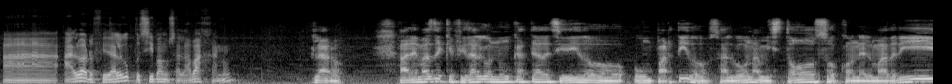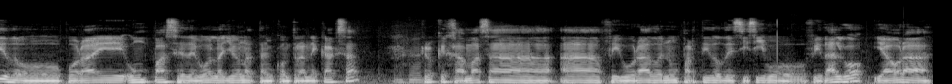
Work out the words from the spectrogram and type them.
a Álvaro Fidalgo, pues sí vamos a la baja, ¿no? Claro. Además de que Fidalgo nunca te ha decidido un partido, salvo un amistoso con el Madrid o por ahí un pase de gol a Jonathan contra Necaxa. Creo que jamás ha, figurado en un partido decisivo Fidalgo y ahora,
